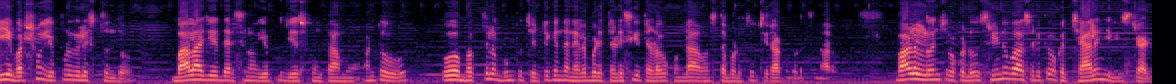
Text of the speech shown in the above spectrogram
ఈ వర్షం ఎప్పుడు వెలుస్తుందో బాలాజీ దర్శనం ఎప్పుడు చేసుకుంటాము అంటూ ఓ భక్తుల గుంపు చెట్టు కింద నిలబడి తడిసి తడవకుండా అవస్థపడుతూ చిరాకు పడుతున్నారు. వాళ్ళలోంచి ఒకడు శ్రీనివాసుడికి ఒక ఛాలెంజ్ విసిరాడు.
